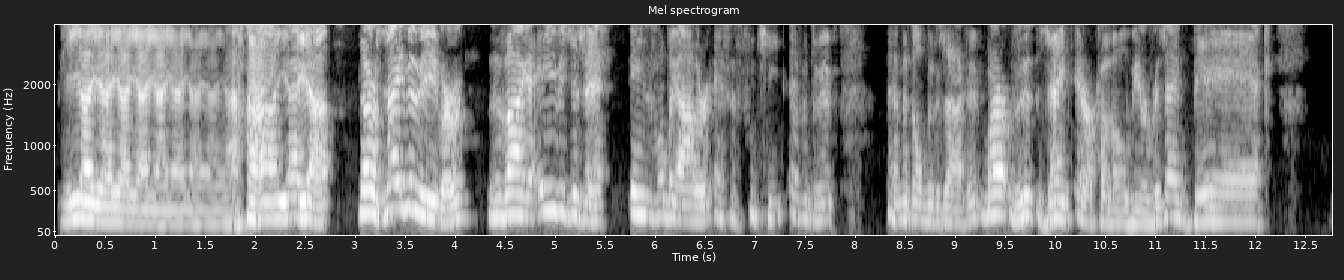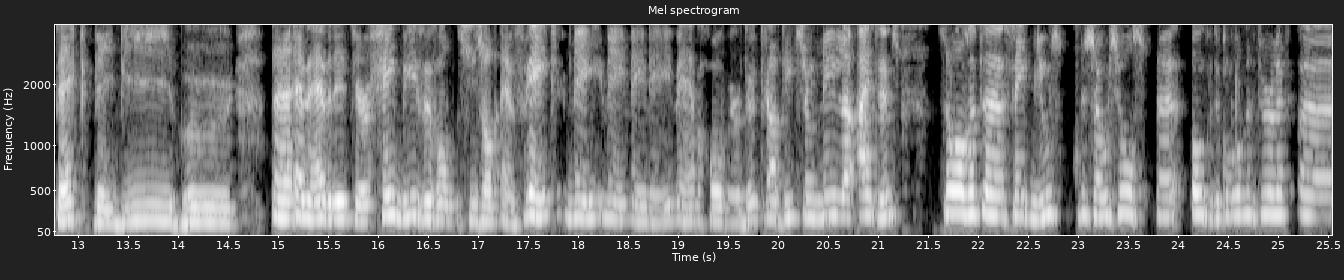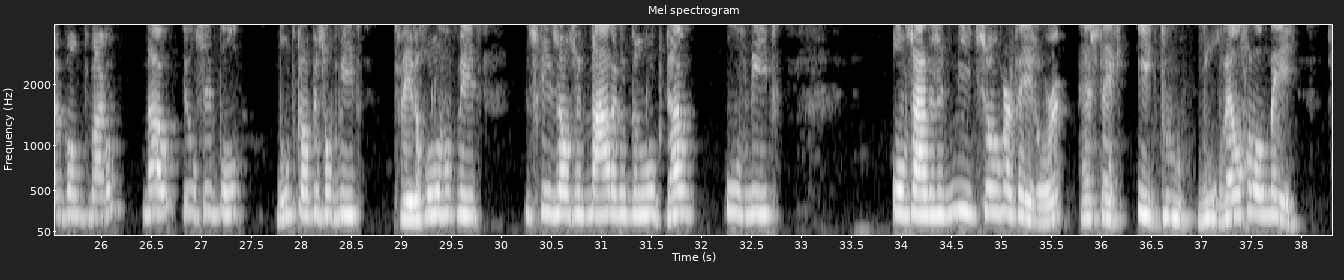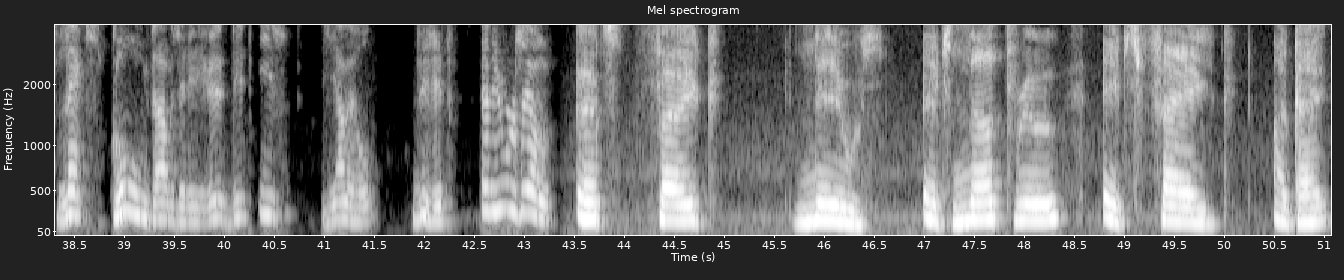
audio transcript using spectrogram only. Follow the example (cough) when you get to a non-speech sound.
Ja, ja, ja, ja, ja, ja, ja, ja, (laughs) ja, ja. Daar zijn we weer hoor. We waren eventjes weg. Even van de radar, even voetzie, even druk. En met andere zaken. Maar we zijn er gewoon weer. We zijn back. Back, baby. Eh, en we hebben dit keer geen brieven van Suzanne en Freek. Nee, nee, nee, nee. We hebben gewoon weer de traditionele items. Zoals het eh, fake news, de socials, eh, ook de column natuurlijk. Eh, want waarom? Nou, heel simpel. Mondkapjes of niet? Tweede golf of niet? Misschien zelfs een naderende lockdown of niet? Of zouden ze niet zomaar tegen hoor? Hashtag ik doe nog wel gewoon mee. Let's go, dames en heren. Dit is, jawel, de hit en humor show. It's fake news. It's not true. It's fake. Okay?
